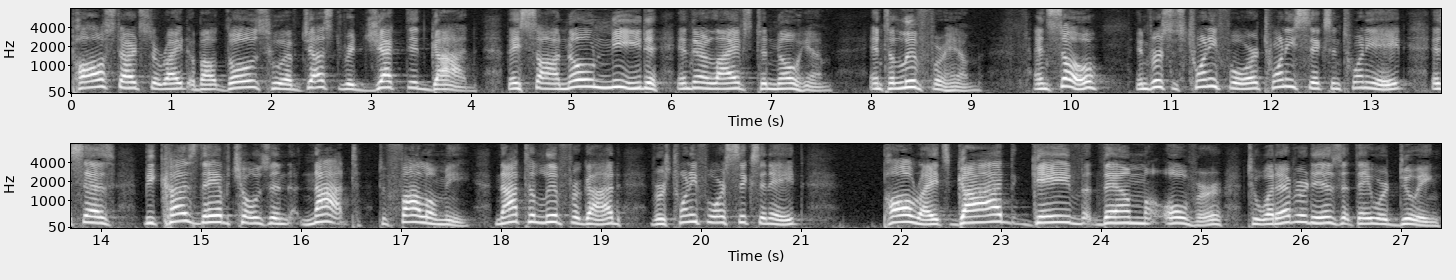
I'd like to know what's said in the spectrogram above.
Paul starts to write about those who have just rejected God. They saw no need in their lives to know Him and to live for Him. And so, in verses 24, 26, and 28, it says, Because they have chosen not to follow me, not to live for God, verse 24, 6, and 8, Paul writes, God gave them over to whatever it is that they were doing.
